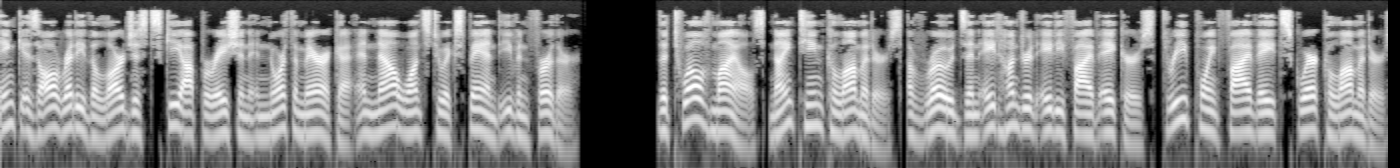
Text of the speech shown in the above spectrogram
Inc. is already the largest ski operation in North America and now wants to expand even further. The 12 miles 19 kilometers of roads and 885 acres 3.58 square kilometers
